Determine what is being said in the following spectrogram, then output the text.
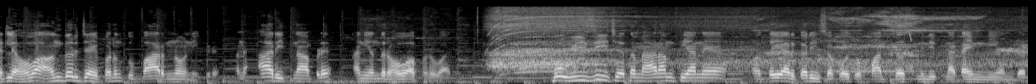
એટલે હવા અંદર જાય, પરંતુ બહાર ન નીકળે. અને આ રીતના આપણે આની અંદર હવા ભરવાની. બહુ ઇઝી છે, તમે આરામથી આને તૈયાર કરી શકો છો પાંચ દસ મિનિટના ટાઈમની અંદર.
